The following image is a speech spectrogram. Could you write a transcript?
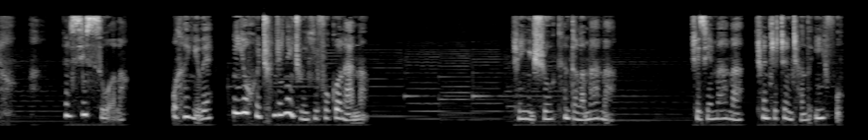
担心死我了，我还以为你又会穿着那种衣服过来呢。陈雨舒看到了妈妈，只见妈妈穿着正常的衣服。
